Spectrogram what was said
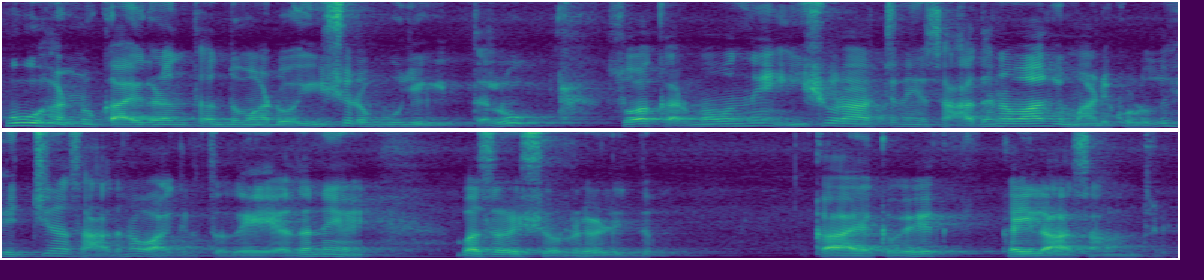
ಹೂ ಹಣ್ಣು ಕಾಯಿಗಳನ್ನು ತಂದು ಮಾಡುವ ಈಶ್ವರ ಪೂಜೆಗಿಂತಲೂ ಸ್ವಕರ್ಮವನ್ನೇ ಈಶ್ವರಾರ್ಚನೆಯ ಸಾಧನವಾಗಿ ಮಾಡಿಕೊಳ್ಳುವುದು ಹೆಚ್ಚಿನ ಸಾಧನವಾಗಿರ್ತದೆ. ಅದನ್ನೇ ಬಸವೇಶ್ವರರು ಹೇಳಿದ್ದು. ಕಾಯಕವೇ ಕೈಲಾಸ ಅಂಥೇಳಿ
